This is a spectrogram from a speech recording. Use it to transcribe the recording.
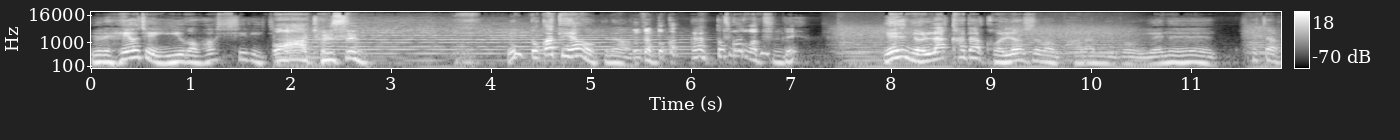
이거는 헤어질 이유가 확실히 있지. 와 결승. 얘는 똑같아요, 그냥. 그러니까 똑같은 그냥 똑같 것 같은데. 얘는 연락하다 걸렸으면 바람이고, 얘는 살짝,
